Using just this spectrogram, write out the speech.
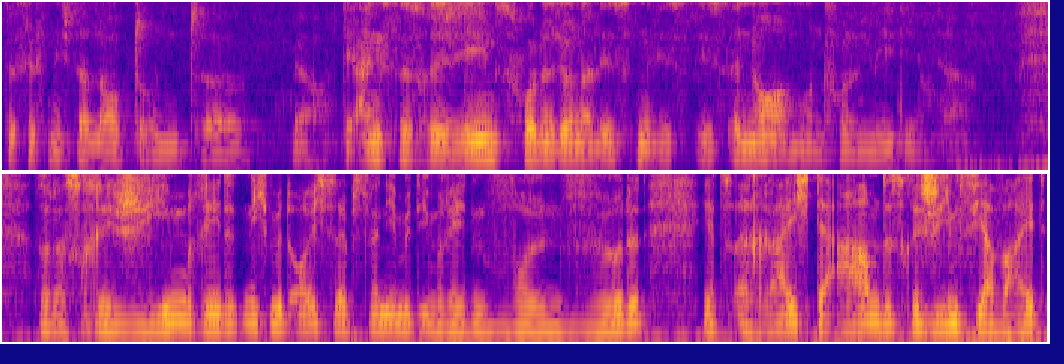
Das ist nicht erlaubt und äh, ja, die Angst des Regimes vor den Journalisten ist, ist enorm und vor den Medien. Ja. So, das Regime redet nicht mit euch, selbst wenn ihr mit ihm reden wollen würdet. Jetzt reicht der Arm des Regimes ja weit.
